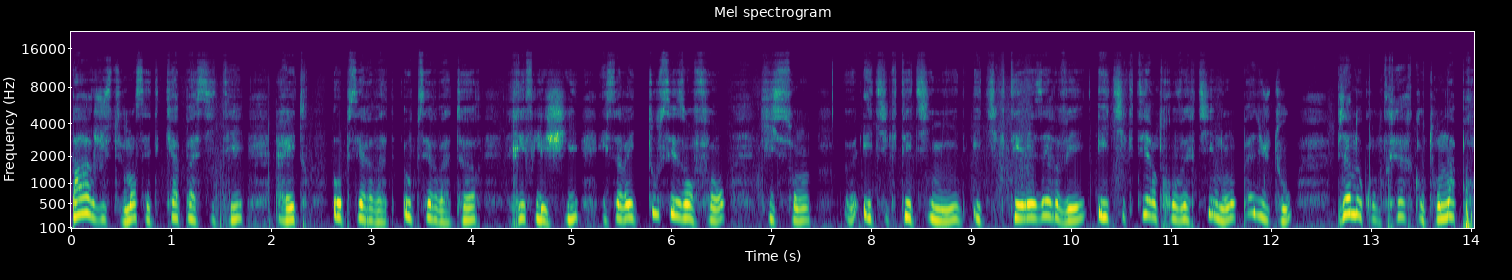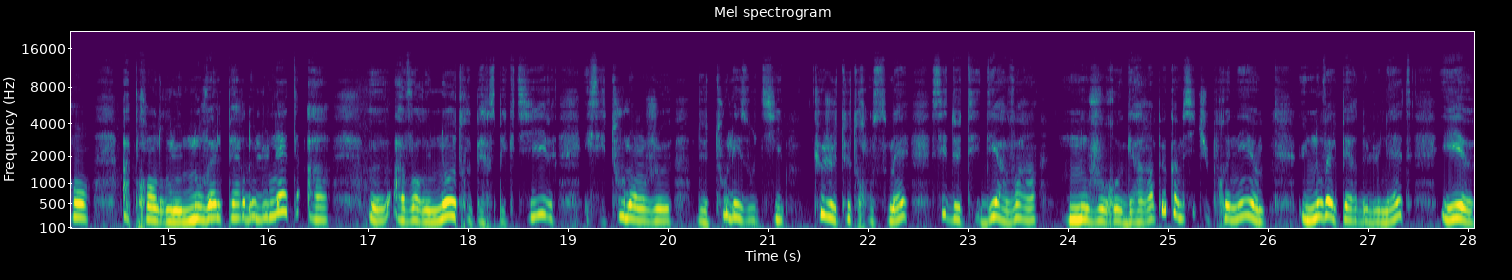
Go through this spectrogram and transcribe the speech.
par justement cette capacité à être observateur, réfléchi. Et ça va être tous ces enfants qui sont euh, étiquetés timides, étiquetés réservés, étiquetés introvertis. Non, pas du tout. Bien au contraire, quand on apprend à prendre une nouvelle paire de lunettes, à euh, avoir une autre perspective, et c'est tout l'enjeu de tous les outils que je te transmets, c'est de t'aider à avoir un nouveau regard, un peu comme si tu prenais euh, une nouvelle paire de lunettes et euh,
